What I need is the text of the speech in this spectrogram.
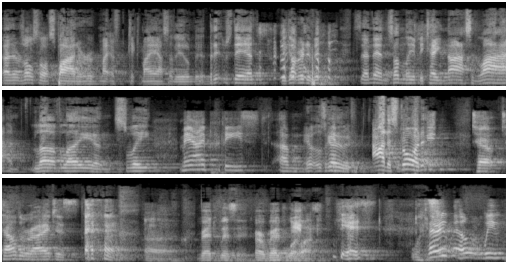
And there was also a spider. It might have kicked my ass a little bit, but it was dead. We got rid of it. And then suddenly it became nice and light and lovely and sweet. May I please? Um, It was good. I destroyed it. Tal- Talderai just Uh, Red Wizard, or Red Warlock. Yes. Very well. We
